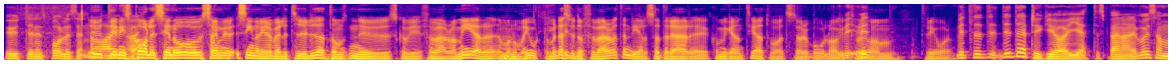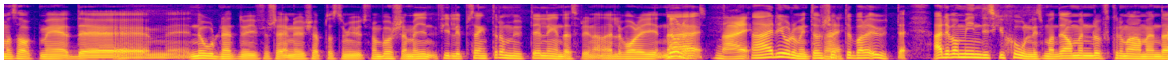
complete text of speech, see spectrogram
Utdelningspolicyn. Utdelningspolicyn och sign- signalerar väldigt tydligt att de nu ska vi förvärva mer än vad de har gjort. De har dessutom förvärvat en del så att det där kommer garanterat vara ett större bolag, Vi- tror vi- om tre år. Vet du, det, det där tycker jag är jättespännande. Det var ju samma sak med eh, Nordnet nu i och för sig. Nu köptes de ju ut från börsen. Men Filip, sänkte de utdelningen dessförinnan? Eller var det i, nej? Nej. nej, det gjorde de inte. De Nej. köpte bara ut det. Nej, det var min diskussion. Liksom att, ja, men då skulle man använda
